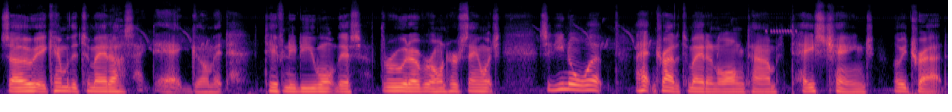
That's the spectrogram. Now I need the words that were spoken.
So it came with a tomato. I was like, gummit. Tiffany, do you want this? Threw it over on her sandwich. said, you know what? I hadn't tried a tomato in a long time. Taste change. Let me try it.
